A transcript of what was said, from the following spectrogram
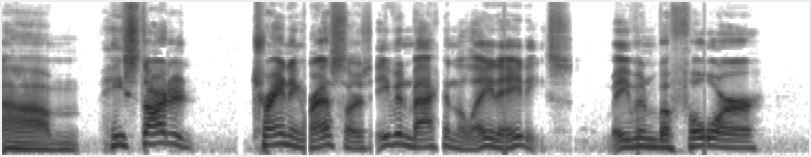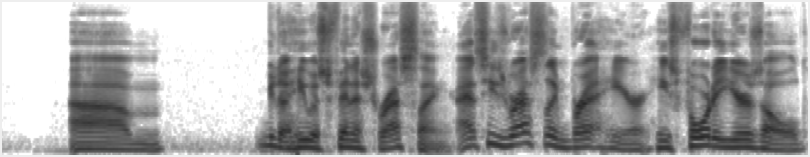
um, he started training wrestlers even back in the late eighties, even before, um, you know, he was finished wrestling. As he's wrestling Bret here, he's 40 years old.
